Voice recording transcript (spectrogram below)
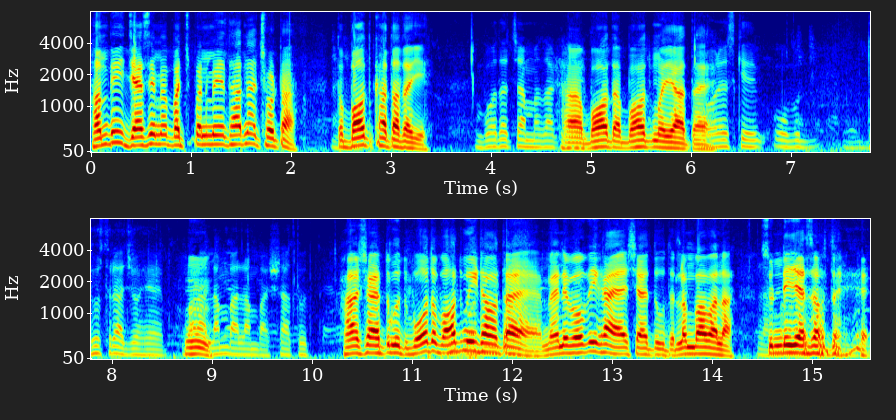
हम भी जैसे मैं बचपन में था ना छोटा तो बहुत खाता था ये बहुत अच्छा मजा कर हाँ बहुत बहुत मजा आता है और इसके वो दूसरा जो है बड़ा लंबा लंबा शातूत हाँ शहतूत वो तो बहुत मीठा होता है मैंने वो भी खाया है शहतूत लंबा वाला सुंडी जैसा होता है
